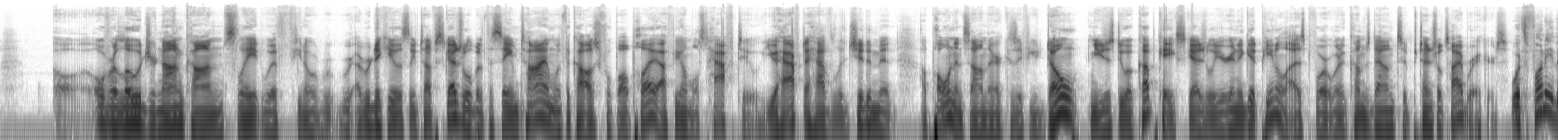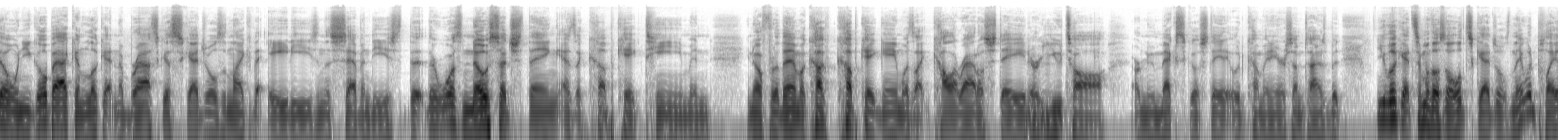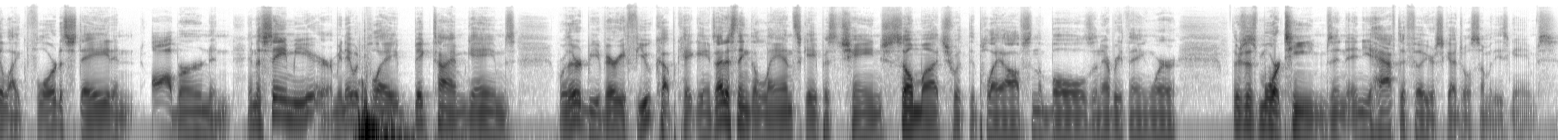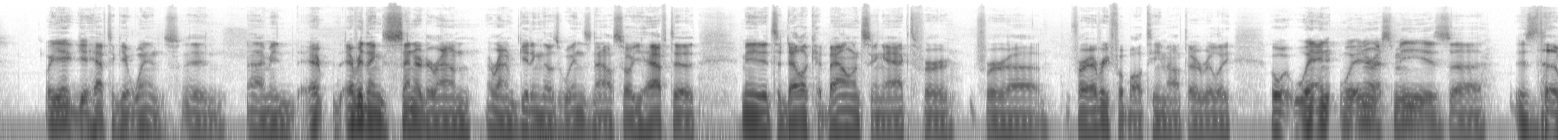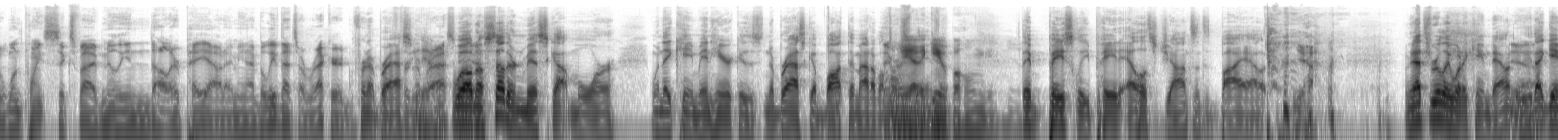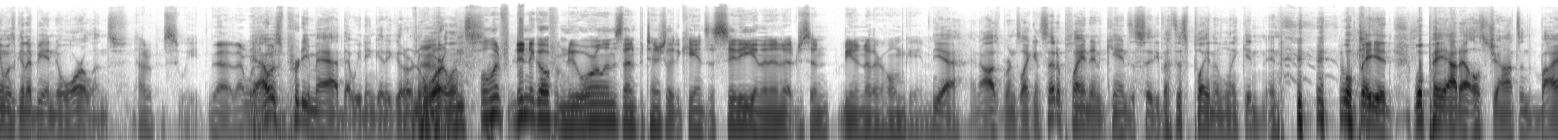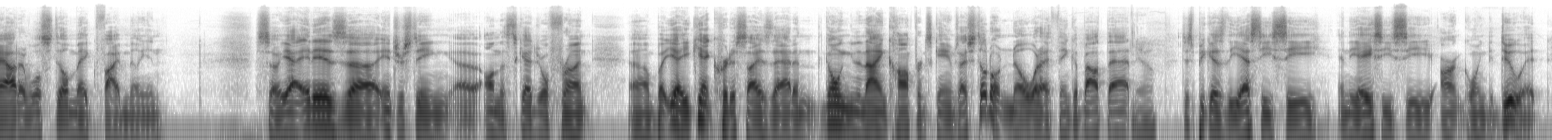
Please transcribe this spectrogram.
Uh, overload your non-con slate with you know r- a ridiculously tough schedule but at the same time with the college football playoff you almost have to. You have to have legitimate opponents on there because if you don't and you just do a cupcake schedule you're going to get penalized for it when it comes down to potential tiebreakers. What's funny though when you go back and look at nebraska's schedules in like the 80s and the 70s th- there was no such thing as a cupcake team and you know, for them, a cup, cupcake game was like Colorado State or mm-hmm. Utah or New Mexico State. It would come in here sometimes, but you look at some of those old schedules, and they would play like Florida State and Auburn, and in the same year. I mean, they would play big time games where there would be very few cupcake games. I just think the landscape has changed so much with the playoffs and the bowls and everything, where there's just more teams, and, and you have to fill your schedule some of these games. Well, yeah, you have to get wins, and I mean everything's centered around around getting those wins now. So you have to. I mean, it's a delicate balancing act for for uh, for every football team out there, really. But what, what interests me is uh, is the 1.65 million dollar payout. I mean, I believe that's a record for Nebraska. For Nebraska. Yeah. Well, yeah. no, Southern Miss got more when they came in here because Nebraska bought them out of a they, home. Yeah, game. they gave up a home game. Yeah. They basically paid Ellis Johnson's buyout. yeah. I mean, that's really what it came down to. Yeah. That game was going to be in New Orleans. That would have been sweet. Yeah, that yeah I was pretty mad that we didn't get to go to New Orleans. Well, didn't it go from New Orleans, then potentially to Kansas City, and then ended up just in, being another home game? Yeah, and Osborne's like, instead of playing in Kansas City, let's just play it in Lincoln, and we'll pay it. We'll pay out Ellis Johnson's buyout, and we'll still make five million. So yeah, it is uh, interesting uh, on the schedule front. Uh, but yeah, you can't criticize that. And going to nine conference games, I still don't know what I think about that. Yeah just because the SEC and the ACC aren't going to do it.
